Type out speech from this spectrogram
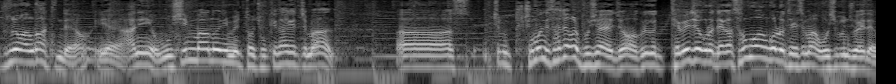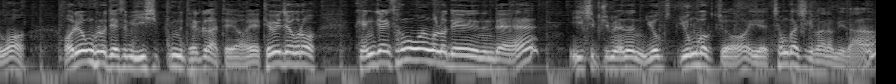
훌륭한 것 같은데요. 예. 아니, 50만 원이면 더 좋긴 하겠지만, 어, 좀 주머니 사정을 보셔야죠. 그리고 대외적으로 내가 성공한 걸로 돼 있으면 50은 줘야 되고, 어려운 걸로 돼 있으면 20 주면 될 것 같아요. 예. 대외적으로 굉장히 성공한 걸로 되어 있는데, 20 주면은 욕, 욕 먹죠. 예. 참고하시기 바랍니다.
